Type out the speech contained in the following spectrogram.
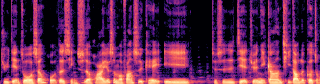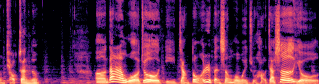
据点做生活的形式的话，有什么方式可以就是解决你刚刚提到的各种挑战呢？嗯，当然我就以讲东日本生活为主好了。假设有。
